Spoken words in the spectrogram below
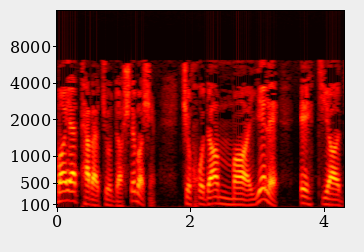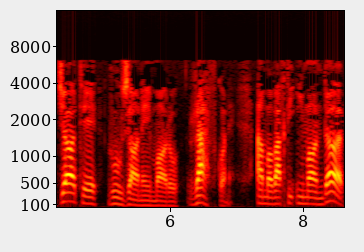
باید توجه داشته باشیم که خدا مایل احتیاجات روزانه ما رو رفع کنه. اما وقتی ایماندار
